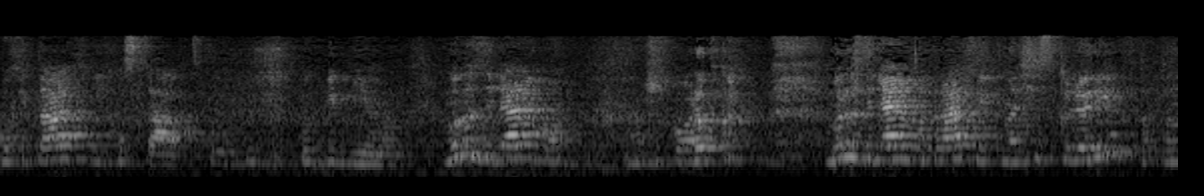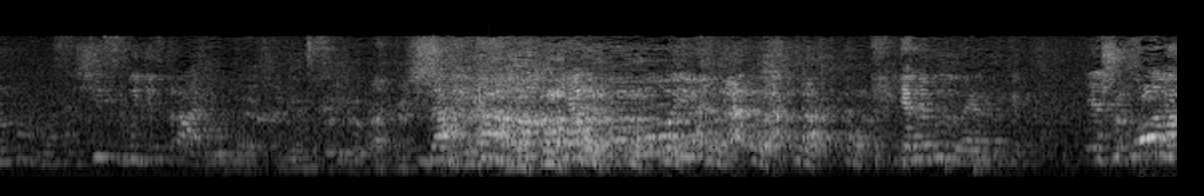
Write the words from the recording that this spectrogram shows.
по хітах і хостах, по, бігміну. Ми розділяємо, може коротко, ми розділяємо трафік на 6 кольорів, тобто ну, власне, 6 видів трафіку. Я. Да. Я не планую. Я не буду таки. Пошуковий,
